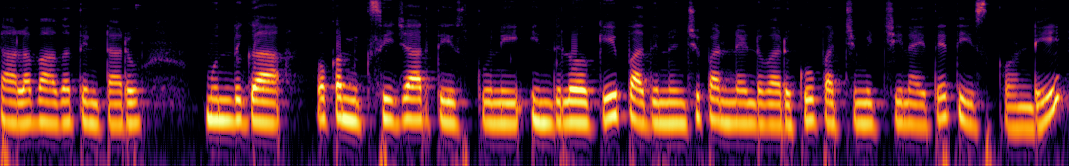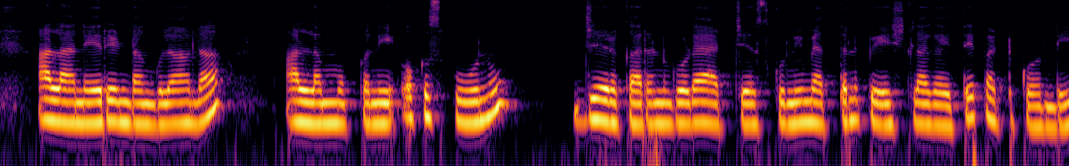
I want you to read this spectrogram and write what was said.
చాలా బాగా తింటారు. ముందుగా ఒక మిక్సీ జార్ తీసుకుని ఇందులోకి పది నుంచి పన్నెండు వరకు పచ్చిమిర్చిని అయితే తీసుకోండి. అలానే రెండు అంగుళాల అల్లం ముక్కని ఒక స్పూను జీలకర్రను కూడా యాడ్ చేసుకుని మెత్తని పేస్ట్ లాగా అయితే పట్టుకోండి.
